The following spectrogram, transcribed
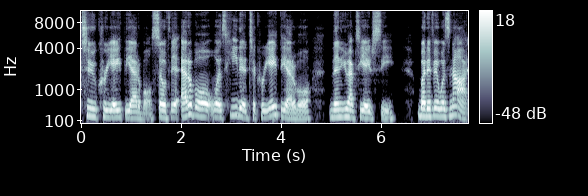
to create the edible. So if the edible was heated to create the edible, then you have THC. But if it was not,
